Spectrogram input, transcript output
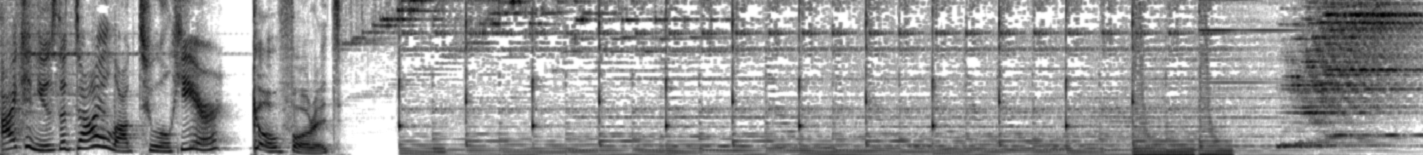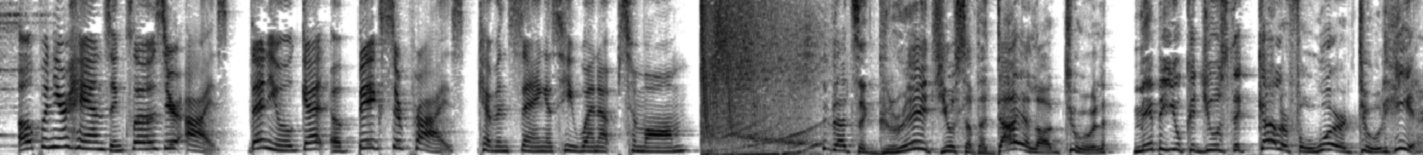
I can use the dialogue tool here. Go for it. Open your hands and close your eyes. Then you will get a big surprise, Kevin sang as he went up to Mom. That's a great use of the dialogue tool. Maybe you could use the colorful word tool here.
